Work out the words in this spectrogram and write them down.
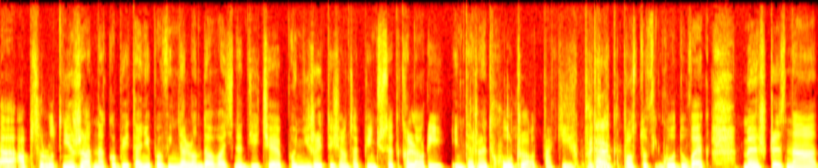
A Absolutnie żadna kobieta nie powinna lądować na diecie poniżej 1500 kalorii. Internet huczy od takich Tak. postów i głodówek. Mężczyzna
